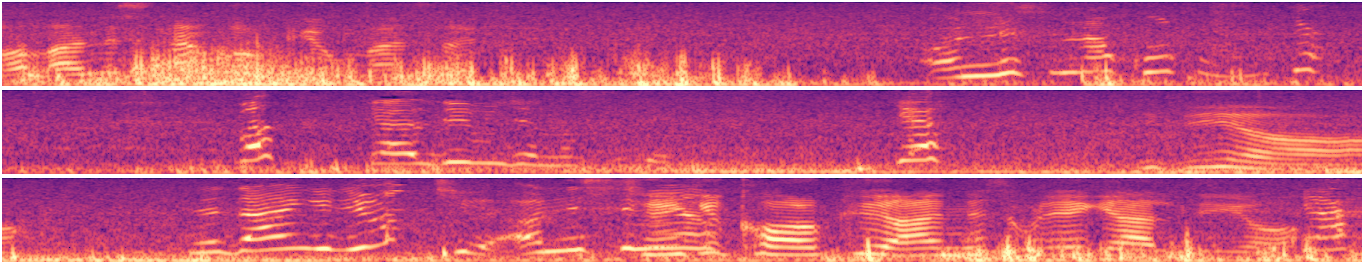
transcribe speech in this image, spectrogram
Vallahi annesinden korkuyorum ben sadece. annesinden korkma. Gel. Bak geldiğimce nasıl gel. Gel. Gidiyor. Neden gidiyor ki? Annesinin Çünkü korkuyor. Annesi buraya gel diyor. Gel.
